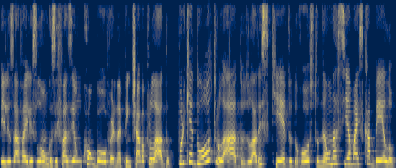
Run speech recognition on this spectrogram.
Ele usava eles longos e fazia um comb-over, né? Penteava pro lado. Porque do outro lado, do lado esquerdo do rosto, não nascia mais cabelo.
